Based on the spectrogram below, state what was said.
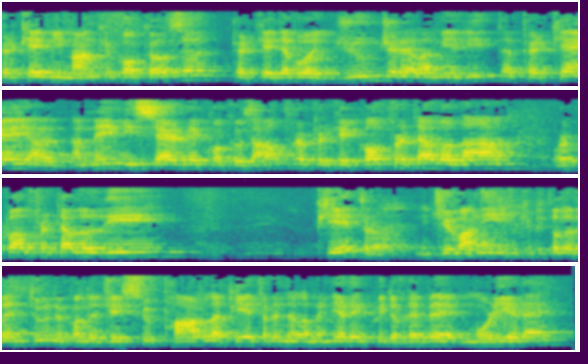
Perché mi manca qualcosa, perché devo aggiungere alla mia vita, perché a, a me mi serve qualcos'altro, perché quel fratello là o quel fratello lì. Pietro, in Giovanni capitolo 21, quando Gesù parla a Pietro nella maniera in cui dovrebbe morire,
